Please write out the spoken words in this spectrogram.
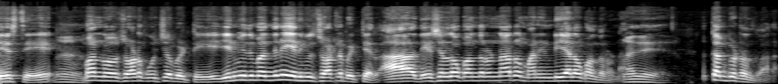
చేస్తే మన చోట కూర్చోబెట్టి ఎనిమిది మందిని ఎనిమిది చోట్ల పెట్టారు. ఆ దేశంలో కొందరు ఉన్నారు మన ఇండియాలో కొందరు ఉన్నారు. కంప్యూటర్ల ద్వారా.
